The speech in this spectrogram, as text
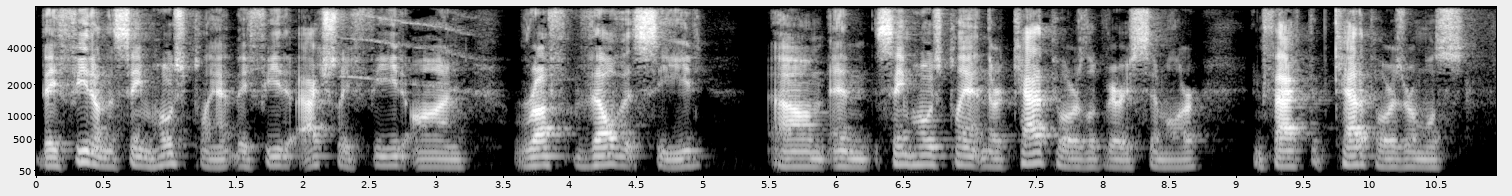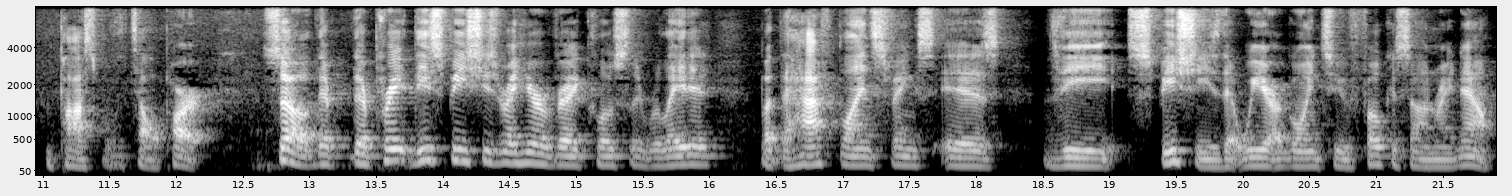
They feed on the same host plant. They feed actually feed on rough velvet seed um, and same host plant and their caterpillars look very similar. In fact, the caterpillars are almost impossible to tell apart. So they're, they're pre, these species right here are very closely related, but the half-blind sphinx is the species that we are going to focus on right now.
